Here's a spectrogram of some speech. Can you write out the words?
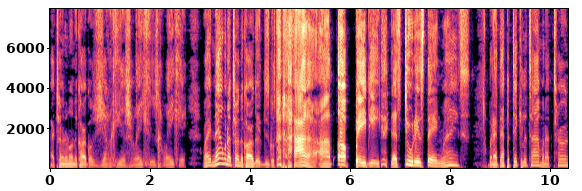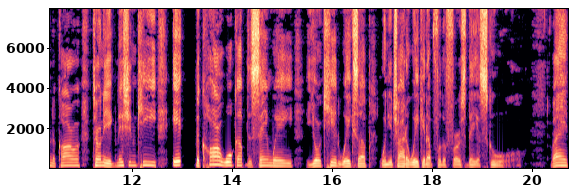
I turned it on, the car goes, right? Now when I turn the car, it just goes, ha, I'm up, baby. Let's do this thing, right? But at that particular time, when I turned the car, turned the ignition key, it the car woke up the same way your kid wakes up when you try to wake it up for the first day of school. Right?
